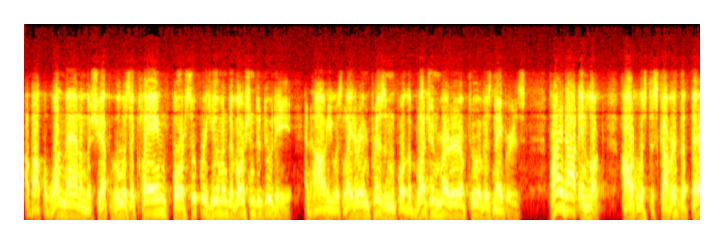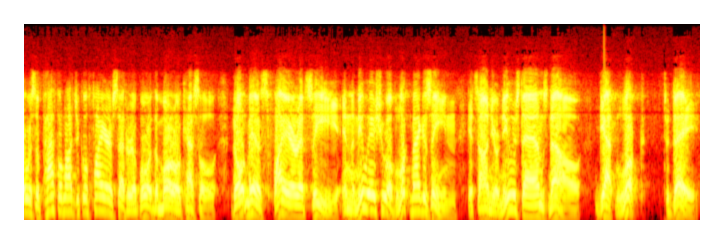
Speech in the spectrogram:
about the one man on the ship who was acclaimed for superhuman devotion to duty and how he was later imprisoned for the bludgeon murder of two of his neighbors. Find out in Look how it was discovered that there was a pathological fire setter aboard the Morro Castle. Don't miss Fire at Sea in the new issue of Look magazine. It's on your newsstands now. Get Look today.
